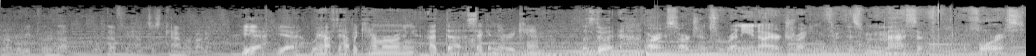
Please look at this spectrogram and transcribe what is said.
Wherever we put it up, we'll definitely have just camera running. Yeah, yeah, we have to have a camera running at the secondary camp. Let's do it. All right, sergeants, Renny and I are trekking through this massive forest,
